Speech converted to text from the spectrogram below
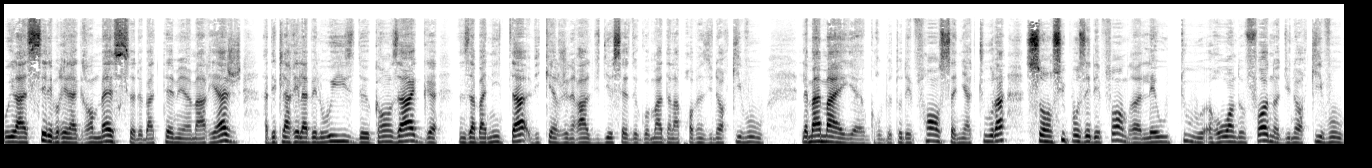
où il a célébré la grande messe de baptême et un mariage, a déclaré l'abbé Louise de Gonzague Nzabanita, vicaire général du diocèse de Goma dans la province du Nord Kivu. Les Maïmaï, groupe d'autodéfense Nyatura, sont supposés défendre les Hutus rwandophones du Nord Kivu.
